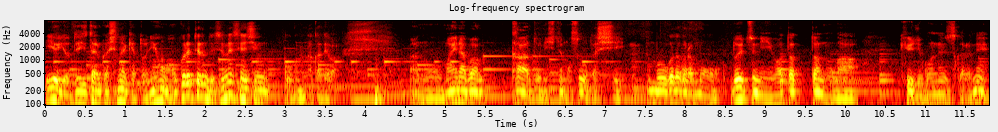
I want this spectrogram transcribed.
いよいよデジタル化しなきゃと日本は遅れてるんですよね先進国の中では。あのマイナンバーカードにしてもそうだし僕はだからもうドイツに渡ったのが95年ですからね、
